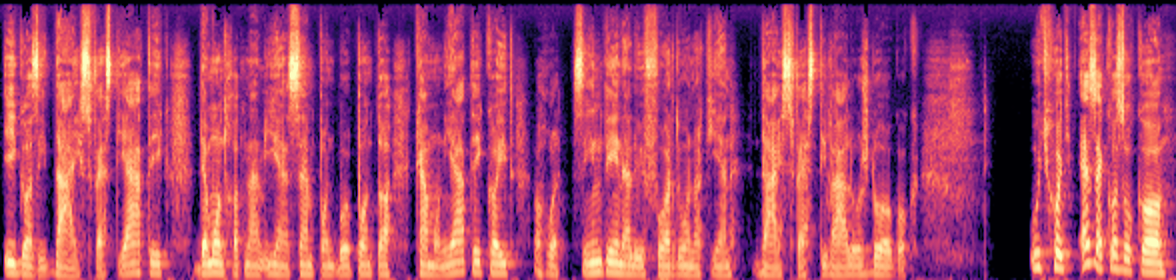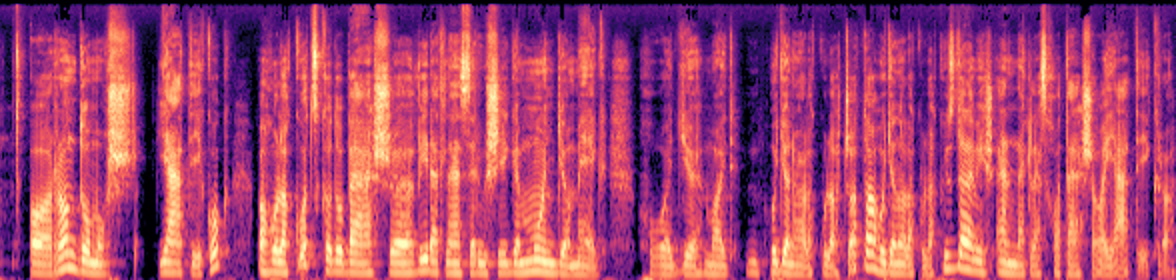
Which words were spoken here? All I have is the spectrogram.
Igazi Dice Fest játék, de mondhatnám ilyen szempontból pont a Camon játékait, ahol szintén előfordulnak ilyen Dice Fesztiválos dolgok. Úgyhogy ezek azok a a randomos játékok, ahol a kockadobás véletlenszerűsége mondja meg, hogy majd hogyan alakul a csata, hogyan alakul a küzdelem, és ennek lesz hatása a játékra.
